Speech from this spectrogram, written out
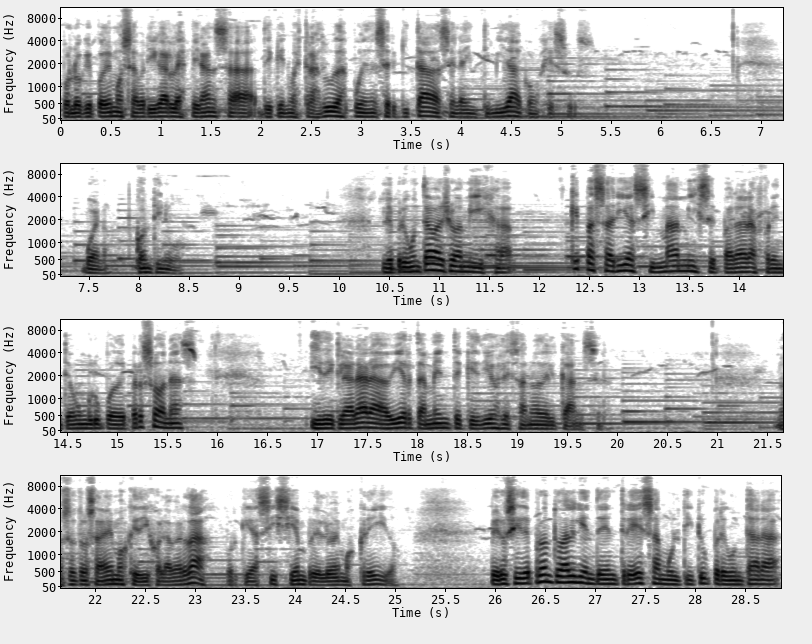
Por lo que podemos abrigar la esperanza de que nuestras dudas pueden ser quitadas en la intimidad con Jesús. Bueno, continúo. Le preguntaba yo a mi hija, ¿qué pasaría si mami se parara frente a un grupo de personas y declarara abiertamente que Dios le sanó del cáncer? Nosotros sabemos que dijo la verdad, porque así siempre lo hemos creído. Pero si de pronto alguien de entre esa multitud preguntara,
